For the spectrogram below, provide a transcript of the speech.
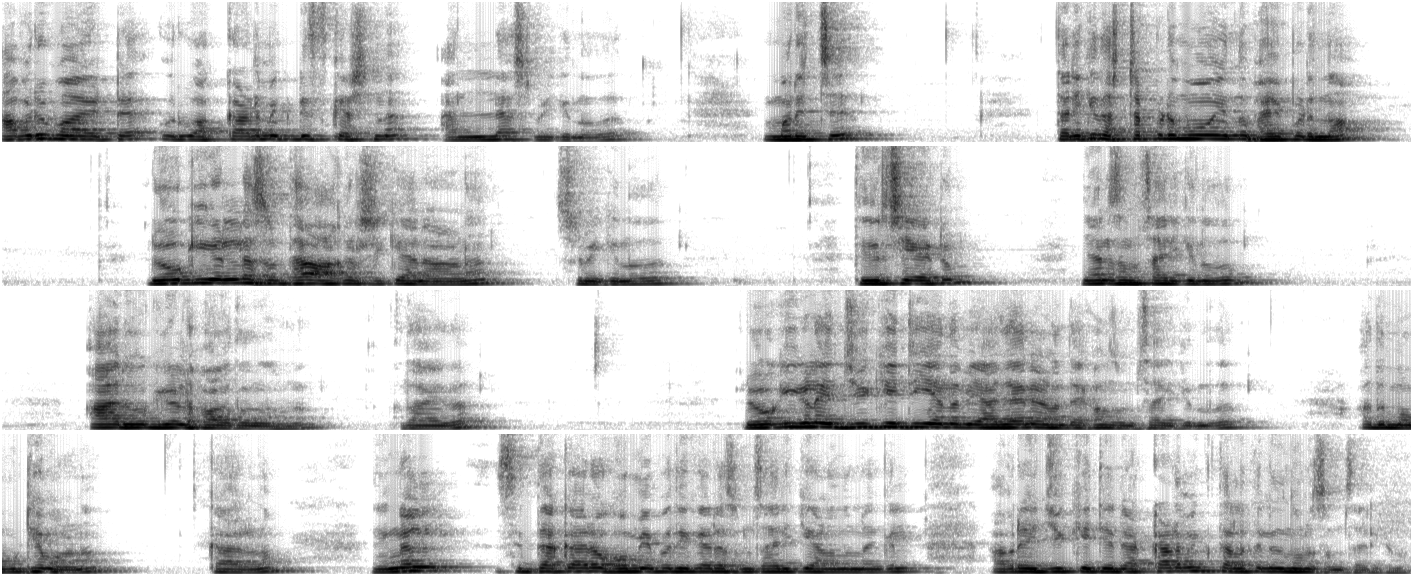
അവരുമായിട്ട് ഒരു അക്കാഡമിക് ഡിസ്കഷന് അല്ല ശ്രമിക്കുന്നത്. മറിച്ച് തനിക്ക് നഷ്ടപ്പെടുമോ എന്ന് ഭയപ്പെടുന്ന രോഗികളുടെ ശ്രദ്ധ ആകർഷിക്കാനാണ് ശ്രമിക്കുന്നത്. തീർച്ചയായിട്ടും ഞാൻ സംസാരിക്കുന്നതും ആ രോഗികളുടെ ഭാഗത്തു നിന്നാണ് അതായത് രോഗികളെ എഡ്യൂക്കേറ്റ് ചെയ്യുന്ന വ്യാജാനാണ് അദ്ദേഹം സംസാരിക്കുന്നത്. അത് മൗഢ്യമാണ്. കാരണം നിങ്ങൾ സിദ്ധക്കാരോ ഹോമിയോപ്പതിക്കാരോ സംസാരിക്കുകയാണെന്നുണ്ടെങ്കിൽ അവരെ എഡ്യൂക്കേറ്റ് ചെയ്യേണ്ട അക്കാഡമിക് തലത്തിൽ നിന്നുകൊണ്ട് സംസാരിക്കണം.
